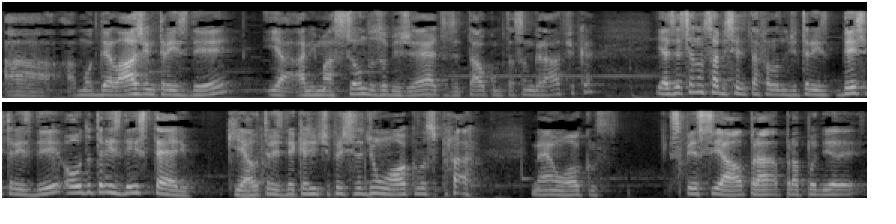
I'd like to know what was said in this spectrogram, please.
a, a modelagem 3D e a animação dos objetos e tal, computação gráfica. E às vezes você não sabe se ele está falando de 3, desse 3D ou do 3D estéreo, que é o 3D que a gente precisa de um óculos para, né, um óculos especial para poder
